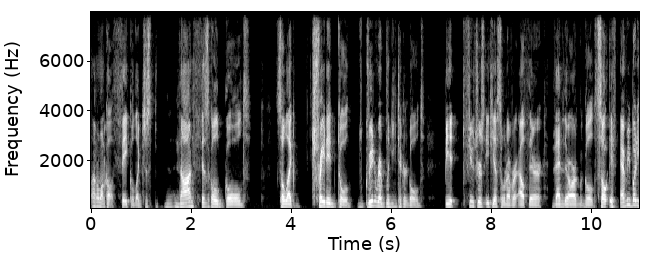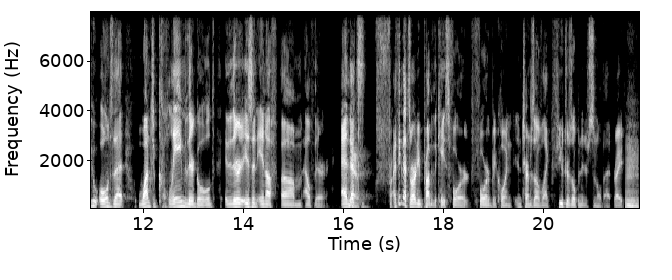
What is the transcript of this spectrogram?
I don't want to call it fake gold like just non physical gold so like traded gold green red blinking ticker gold be it futures, ETFs, or whatever out there then there are gold. So if everybody who owns that want to claim their gold, there isn't enough um out there, and that's yeah. I think that's already probably the case for for Bitcoin in terms of like futures, open interest, and all that, right? Mm.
